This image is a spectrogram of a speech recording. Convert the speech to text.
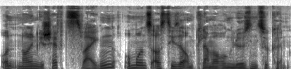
und neuen Geschäftszweigen, um uns aus dieser Umklammerung lösen zu können.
